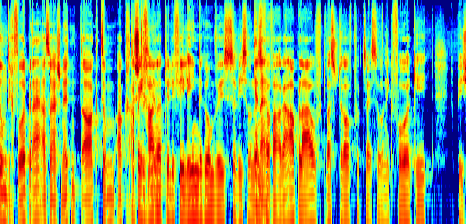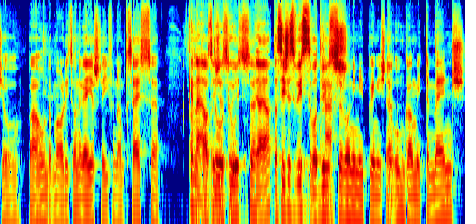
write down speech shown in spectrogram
um dich vorzubereiten. Also hast nicht einen Tag zum Akten Aber ich habe natürlich viel Hintergrundwissen, wie so ein Genau. Verfahren abläuft, was Strafprozessordnung vorgibt. Ich bin schon ein paar hundert Mal in so einer ersten Einvernahme gesessen. Genau, also das du- ist ein du- Wissen. Ja, ja, das ist ein Wissen, das du hast. Wissen, das ich mitbringe, ist der Umgang mit dem Mensch.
